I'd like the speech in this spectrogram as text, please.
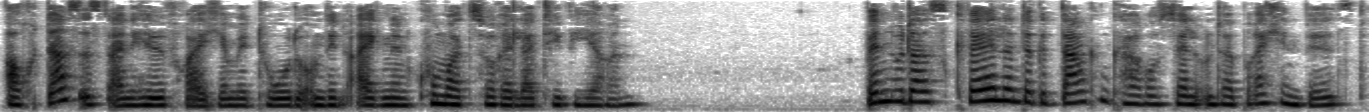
Auch das ist eine hilfreiche Methode, um den eigenen Kummer zu relativieren. Wenn du das quälende Gedankenkarussell unterbrechen willst,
